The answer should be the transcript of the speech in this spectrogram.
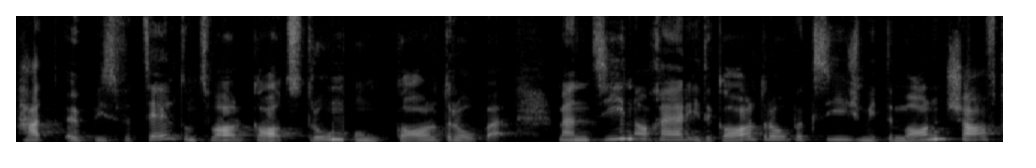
hat etwas erzählt und zwar geht es darum um Garderobe. Wenn sie nachher in der Garderobe war mit der Mannschaft,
